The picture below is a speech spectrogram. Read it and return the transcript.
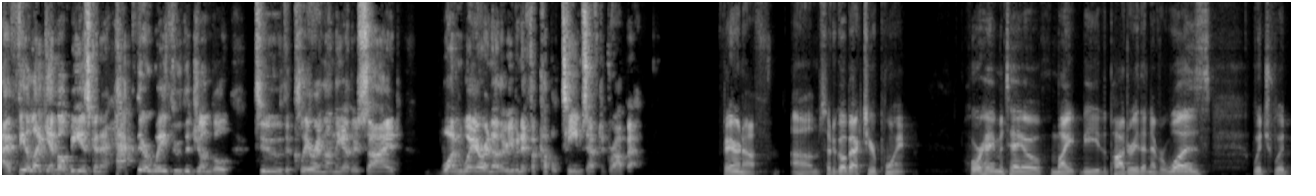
I feel like MLB is going to hack their way through the jungle to the clearing on the other side, one way or another, even if a couple teams have to drop out. Fair enough. Um, so to go back to your point, Jorge Mateo might be the Padre that never was, which would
